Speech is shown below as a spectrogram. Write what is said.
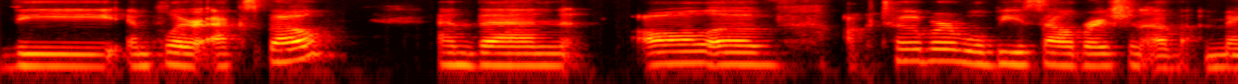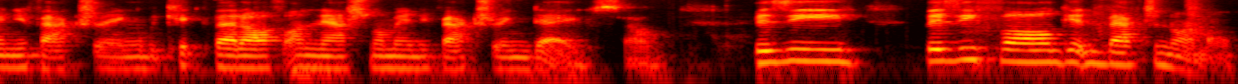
the Employer Expo, and then all of October will be a celebration of manufacturing. We kick that off on National Manufacturing Day. So busy, busy fall, getting back to normal.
